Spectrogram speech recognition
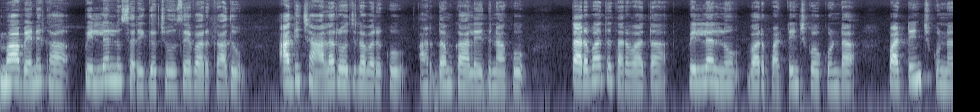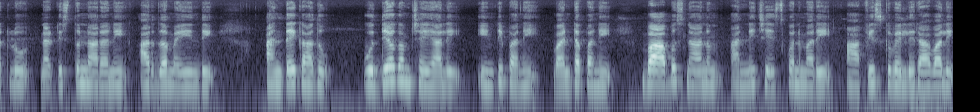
మా వెనుక పిల్లలను సరిగ్గా చూసేవారు కాదు. అది చాలా రోజుల వరకు అర్థం కాలేదు నాకు. తర్వాత తర్వాత పిల్లలను వారు పట్టించుకోకుండా పట్టించుకున్నట్లు నటిస్తున్నారని అర్థమయ్యింది. అంతేకాదు ఉద్యోగం చేయాలి ఇంటి పని వంట పని బాబు స్నానం అన్నీ చేసుకొని మరీ ఆఫీస్కు వెళ్ళి రావాలి.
